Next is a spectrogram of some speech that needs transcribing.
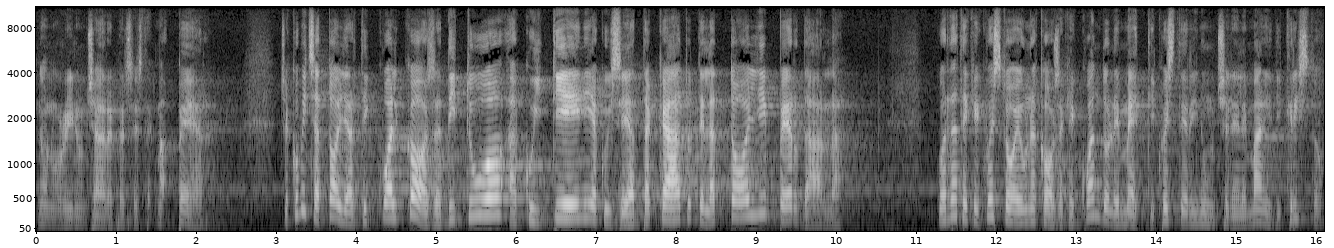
non un rinunciare per se stesso, ma per. Cioè comincia a toglierti qualcosa di tuo a cui tieni, a cui sei attaccato, te la togli per darla. Guardate che questo è una cosa che quando le metti, queste rinunce, nelle mani di Cristo,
